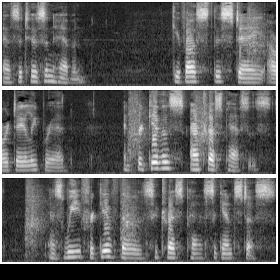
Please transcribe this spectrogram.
as it is in heaven. Give us this day our daily bread, and forgive us our trespasses, as we forgive those who trespass against us.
